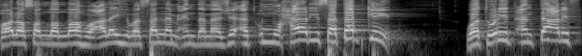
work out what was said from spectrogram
قال صلى الله عليه وسلم عندما جاءت أم حارثة تبكي وتريد أن تعرف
